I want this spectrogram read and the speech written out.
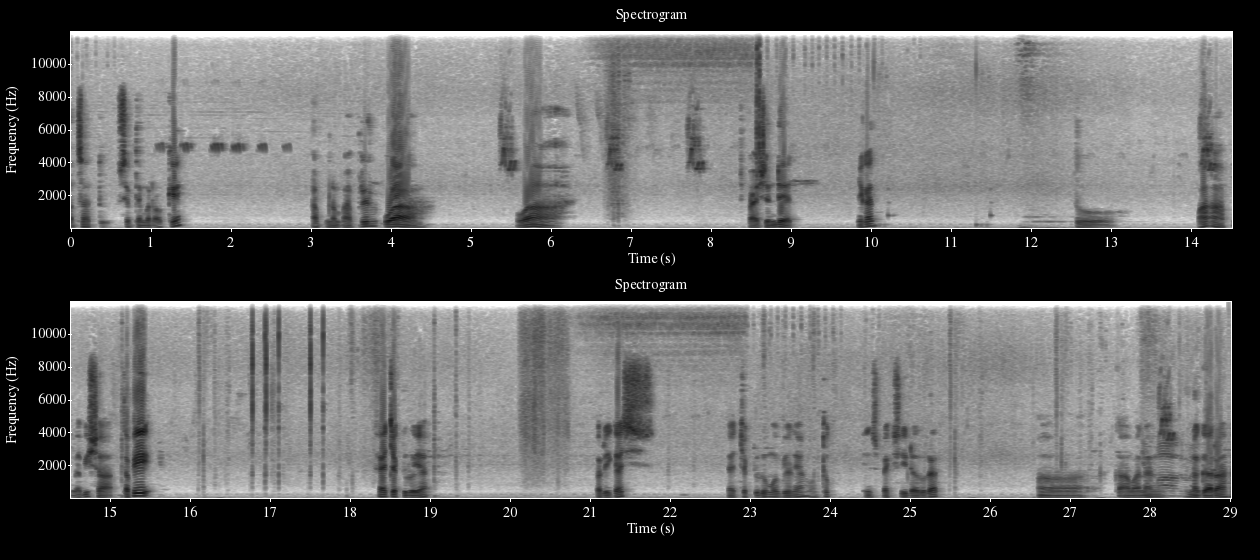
41 September oke. Okay. 6 April. Wah. Wah. Passion Dead. Ya kan? Tuh. Maaf, nggak bisa. Tapi saya cek dulu ya. Sorry guys, saya cek dulu mobilnya untuk inspeksi darurat eh, keamanan negara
